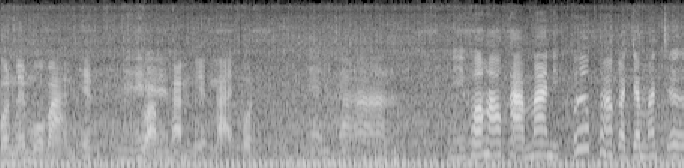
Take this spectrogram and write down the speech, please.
คนในหมู่บ้านเฮ็ดแน่ร่วมกันเฮ็ดหลายคน แม่นจ้านี่พอเฮาขามมานี่ปุ๊บเฮาก็จะมาเจอ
